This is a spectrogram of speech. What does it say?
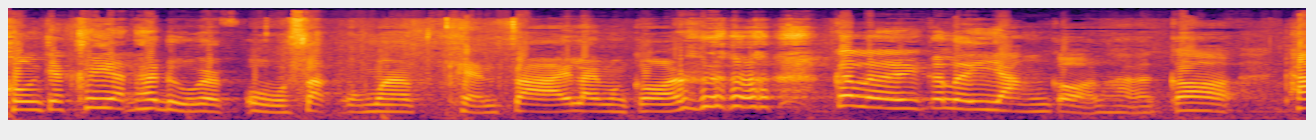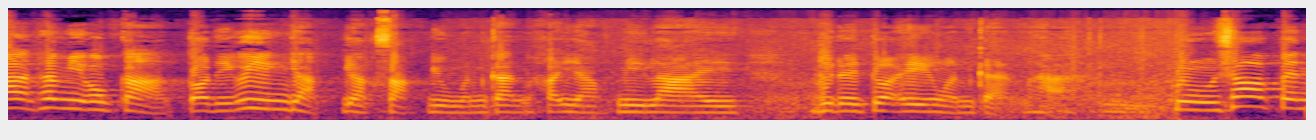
คงจะเครียดถ้าดูแบบโอ้สักออกมาแขนซ้ายลายมังกร ก็เลยก็เลยยังก่อนค่ะ ก็ถ้าถ้ามีโอกาสตอนนี้ก็ยังอยากอยากสักอยู่เหมือนกันค่ะ อยากมีลายอยู่ในตัวเองเหมือนกันค่ะหนูชอบเป็น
